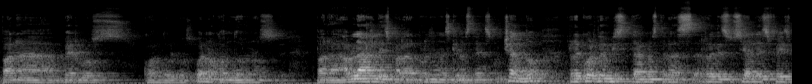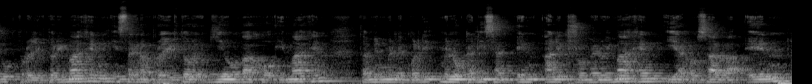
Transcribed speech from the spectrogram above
para verlos cuando los, bueno, cuando nos para hablarles para las personas que nos estén escuchando. Recuerden visitar nuestras redes sociales, Facebook Proyector Imagen, Instagram Proyector-Imagen. También me, localizan en Alex Romero Imagen y a Rosalba en...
